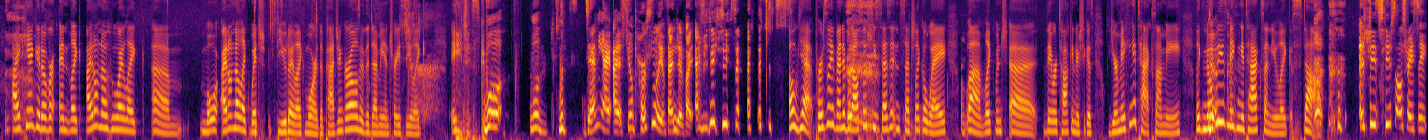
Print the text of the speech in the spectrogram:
I can't get over and like I don't know who I like um more. I don't know like which feud I like more, the pageant girls or the Demi and Tracy like ages. well, well, with Demi, I, I feel personally offended by everything she says. Oh yeah, personally offended, but also she says it in such like a way, um, like when sh uh, they were talking to her, she goes, "You're making attacks on me. Like nobody's making attacks on you. Like stop." She she told Tracy,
